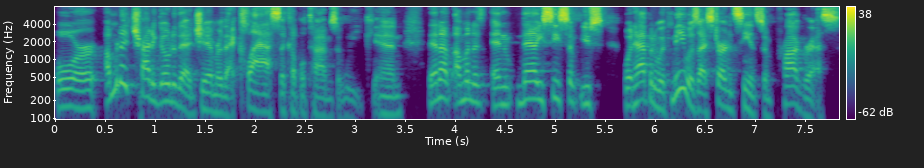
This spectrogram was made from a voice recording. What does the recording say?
Or I'm going to try to go to that gym or that class a couple times a week. And then I'm, I'm going to, and now you see some, you, what happened with me was I started seeing some progress.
